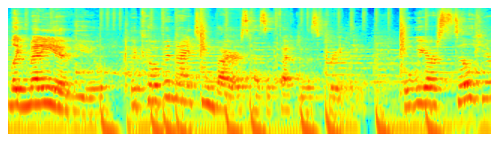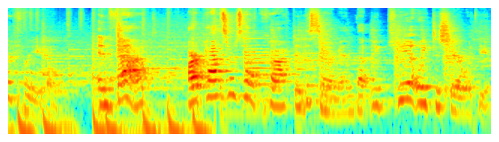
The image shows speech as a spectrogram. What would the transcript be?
Like many of you, the COVID 19 virus has affected us greatly, but we are still here for you. In fact, our pastors have crafted a sermon that we can't wait to share with you.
